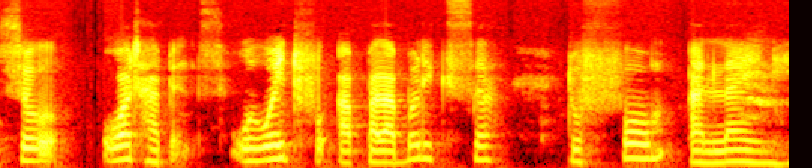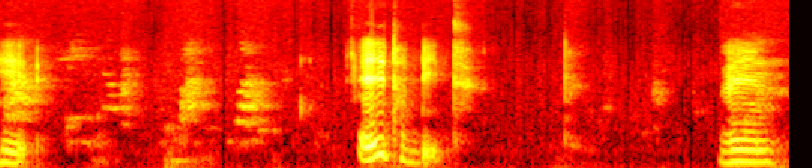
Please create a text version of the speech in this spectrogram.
So what happens? We wait for a parabolic to form a line here a little bit then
